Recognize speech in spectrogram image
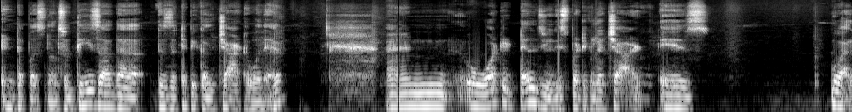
interpersonal. So these are the this is the typical chart over there. And what it tells you, this particular chart, is well,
